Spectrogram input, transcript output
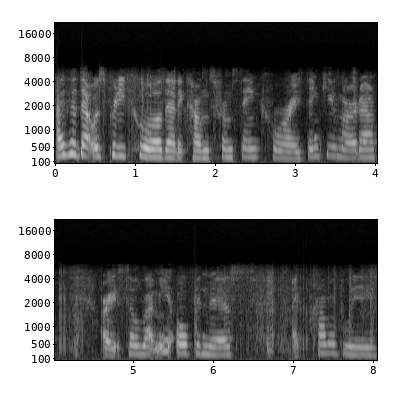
I thought that was pretty cool that it comes from St. Croix. Thank you, Marta. All right, so let me open this. I probably,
